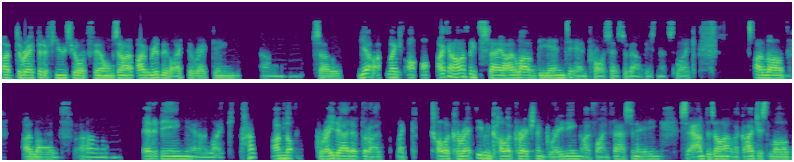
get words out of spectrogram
I've directed a few short films and I, I really like directing. Um, so yeah, like I, I can honestly say I love the end to end process of our business. Like I love I love um, editing and I like I'm not great at it, but I like color correct even color correction and grading I find fascinating. Sound design, like I just love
